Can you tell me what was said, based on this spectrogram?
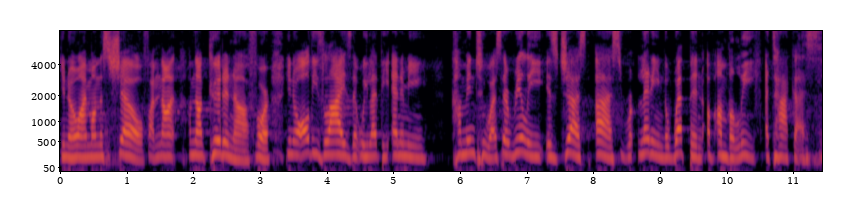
you know i'm on the shelf i'm not i'm not good enough or you know all these lies that we let the enemy come into us that really is just us letting the weapon of unbelief attack us.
